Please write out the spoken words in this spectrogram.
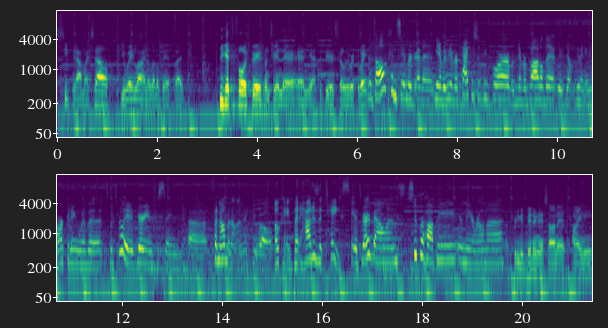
seeked it out myself. You wait in line a little bit, but you get the full experience once you're in there, and yeah, the beer is totally worth the wait. It's all consumer driven. You know, we've never packaged it before, we've never bottled it, we don't do any marketing with it. So it's really a very interesting uh, phenomenon, if you will. Okay, but how does it taste? It's very balanced, super hoppy in the aroma. A pretty good bitterness on it, piney.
